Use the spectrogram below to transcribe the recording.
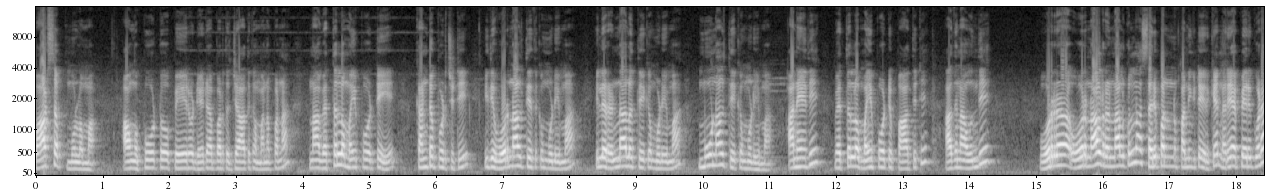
வாட்ஸ்அப் மூலமாக அவங்க ஃபோட்டோ பேரோ டேட் ஆஃப் பர்த் ஜாதகம் அனுப்பினா நான் வெத்தல்ல மை போட்டு கண்டுபிடிச்சிட்டு இது ஒரு நாள் தீர்க்க முடியுமா? இல்லை ரெண்டு நாள் தீர்க்க முடியுமா மூணு நாள் தீர்க்க முடியுமா అనేది வெத்தல்ல மை போட்டு பார்த்துட்டு அதை நான் வந்து ஒரு நா- ஒரு நாள் ரெண்டு நாளுக்குள்ள நான் சரி பண்ண பண்ணிக்கிட்டே இருக்கேன் நிறைய பேருக்கு கூட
